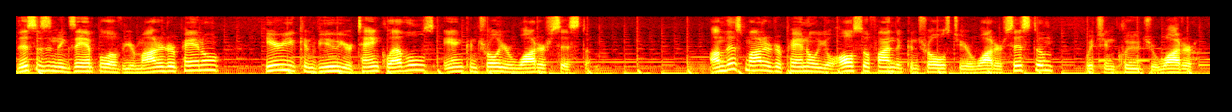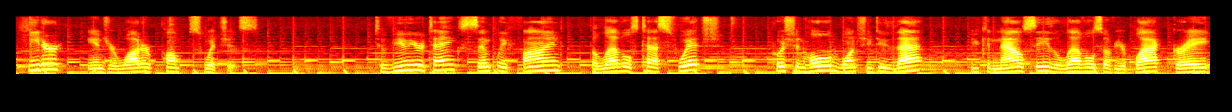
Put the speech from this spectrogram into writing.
This is an example of your monitor panel. Here you can view your tank levels and control your water system. On this monitor panel, you'll also find the controls to your water system, which includes your water heater and your water pump switches. To view your tanks, simply find the levels test switch, push and hold. Once you do that, you can now see the levels of your black, gray,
